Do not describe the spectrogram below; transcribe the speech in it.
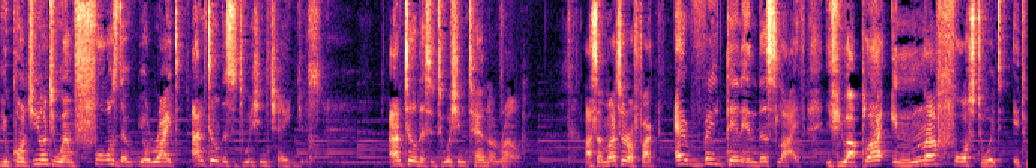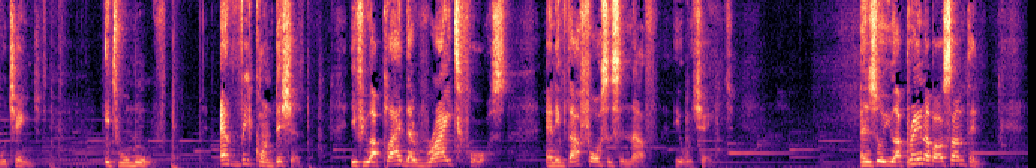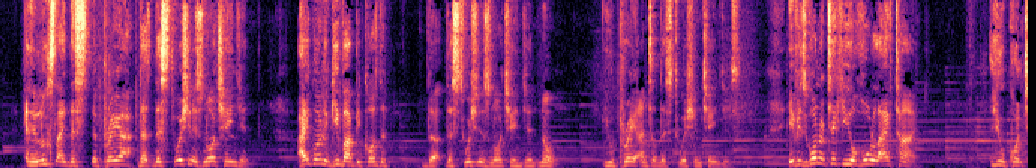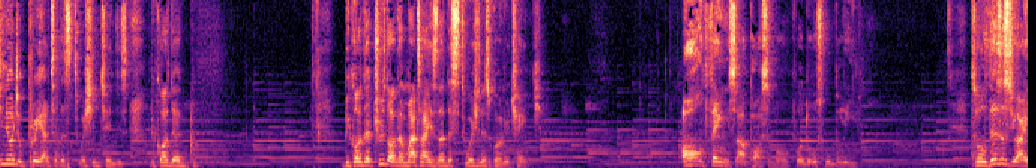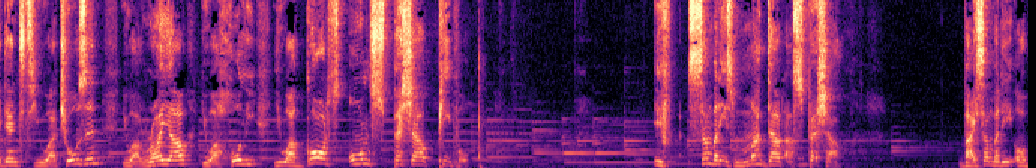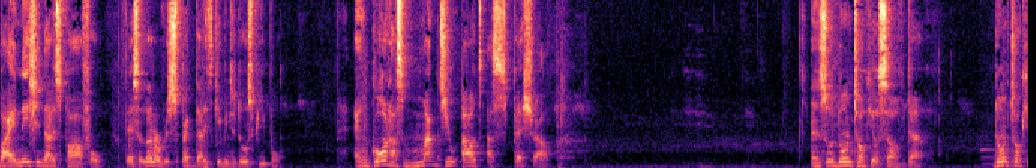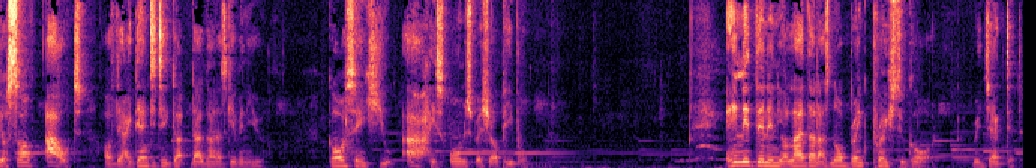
you continue to enforce the, your right until the situation changes, until the situation turn around. As a matter of fact, everything in this life, if you apply enough force to it, it will change. It will move. Every condition, if you apply the right force, and if that force is enough, it will change. And so you are praying about something, and it looks like this the prayer, the, the situation is not changing. Are you going to give up because the, the, the situation is not changing? No. You pray until the situation changes. If it's going to take you your whole lifetime, you continue to pray until the situation changes because the because the truth of the matter is that the situation is going to change. All things are possible for those who believe. So, this is your identity. You are chosen, you are royal, you are holy, you are God's own special people. If somebody is marked out as special, by somebody or by a nation that is powerful, there's a lot of respect that is given to those people. And God has marked you out as special. And so don't talk yourself down. Don't talk yourself out of the identity God, that God has given you. God says you are His own special people. Anything in your life that does not bring praise to God, reject it.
